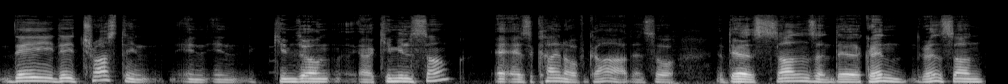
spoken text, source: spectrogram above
they they trust in in, in Kim Jong uh, Kim Il Sung as a kind of god, and so their sons and their grand grandson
